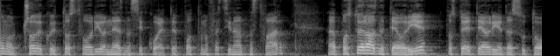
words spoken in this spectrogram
ono, čovek koji je to stvorio ne zna se ko je, to je potpuno fascinantna stvar. E, Postoje razne teorije, postoje teorije da su to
